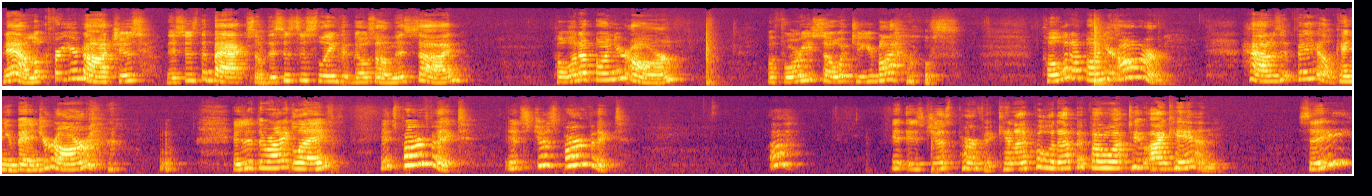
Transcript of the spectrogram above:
Now look for your notches. This is the back, so this is the sleeve that goes on this side. Pull it up on your arm before you sew it to your blouse. Pull it up on your arm. How does it feel? Can you bend your arm? is it the right length? It's perfect. It's just perfect. Oh, it is just perfect. Can I pull it up if I want to? I can. See?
